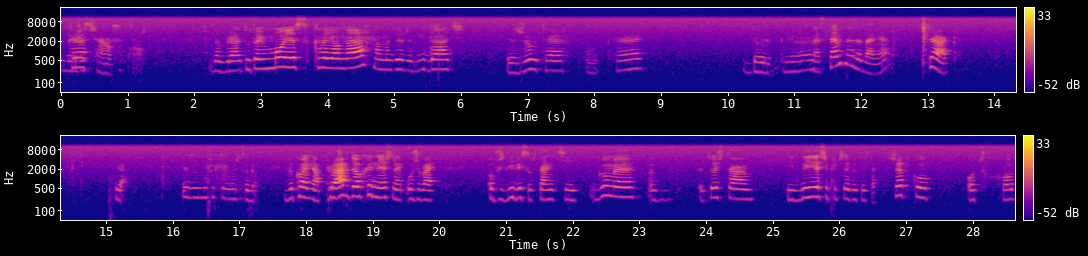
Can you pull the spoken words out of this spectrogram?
będzie Teraz- ciężko. Dobra, tutaj moje sklejone. Mam nadzieję, że widać. Jest żółte. Okej. Dobra. Następne zadanie. Tak. Chwila. Muszę to zobaczyć. Dobra. Wykonaj naprawdę ohydny rysunek. Używaj obrzydliwych substancji. Gumy, coś tam. Nie, da się przeczytać, bo to jest tak w środku. Odchod...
